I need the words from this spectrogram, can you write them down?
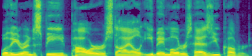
Whether you're into speed, power, or style, eBay Motors has you covered.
